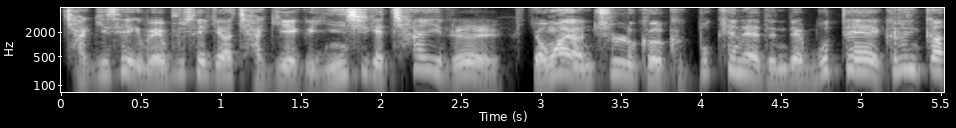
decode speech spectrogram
자기 세 외부 세계와 자기의 그 인식의 차이를 영화 연출로 그걸 극복해내야 되는데 못해. 그러니까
